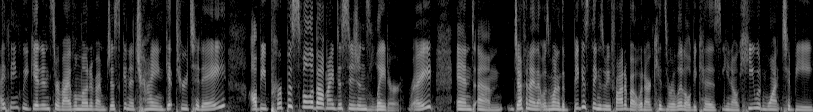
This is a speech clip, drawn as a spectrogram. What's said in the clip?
I think we get in survival mode of I'm just going to try and get through today. I'll be purposeful about my decisions later, right? And um, Jeff and I, that was one of the biggest things we fought about when our kids were little because, you know, he would want to be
